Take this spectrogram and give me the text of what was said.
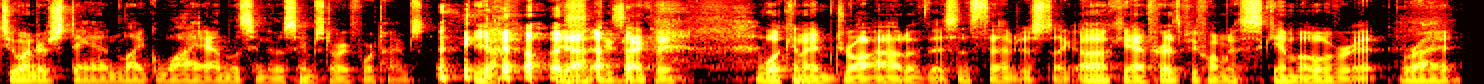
to understand, like, why I'm listening to the same story four times. yeah, yeah, exactly. What can I draw out of this instead of just like, oh, okay, I've heard this before. I'm going to skim over it. right.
